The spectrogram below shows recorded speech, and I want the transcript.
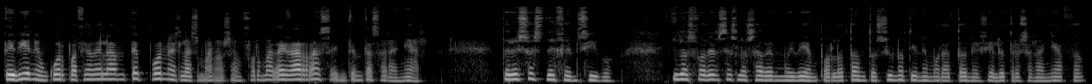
te viene un cuerpo hacia adelante, pones las manos en forma de garras e intentas arañar. Pero eso es defensivo. Y los forenses lo saben muy bien. Por lo tanto, si uno tiene moratones y el otro es arañazo,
